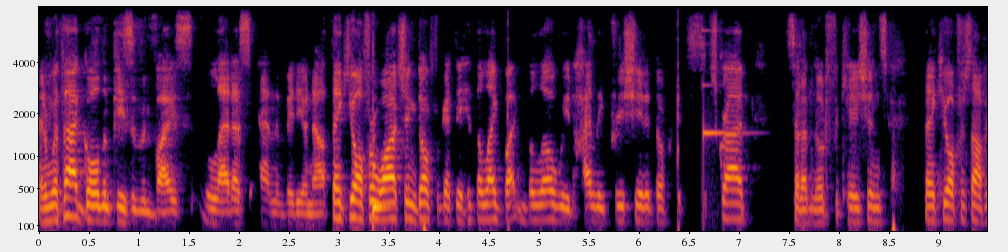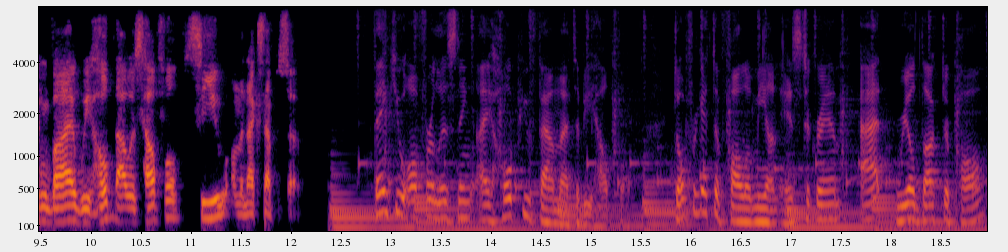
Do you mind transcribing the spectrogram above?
And with that golden piece of advice, let us end the video now. Thank you all for watching. Don't forget to hit the like button below. We'd highly appreciate it. Don't forget to subscribe, set up notifications. Thank you all for stopping by. We hope that was helpful. See you on the next episode. Thank you all for listening. I hope you found that to be helpful. Don't forget to follow me on Instagram at Real Dr. Paul,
